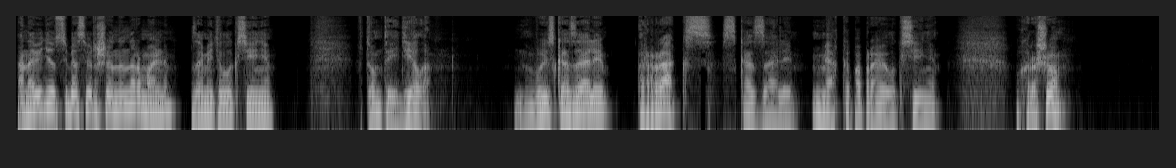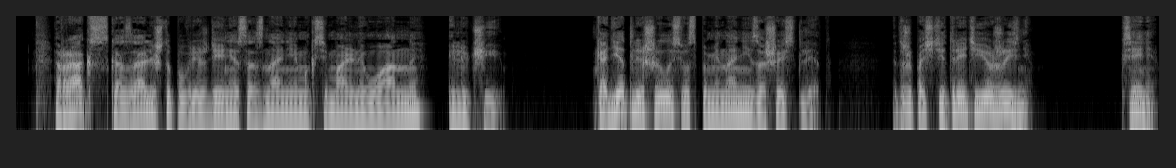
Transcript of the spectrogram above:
Она ведет себя совершенно нормально, — заметила Ксения. В том-то и дело. Вы сказали «ракс», — сказали, — мягко поправила Ксения. Ну, хорошо. Ракс сказали, что повреждение сознания максимальны у Анны и Лючи. Кадет лишилась воспоминаний за шесть лет. Это же почти треть ее жизни. Ксения,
